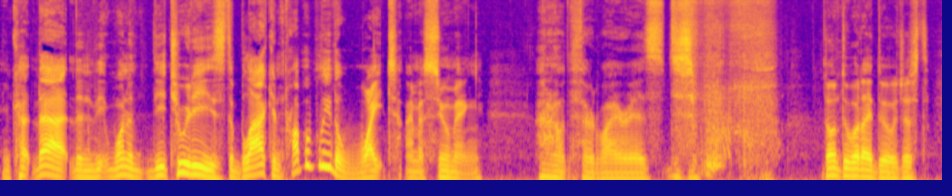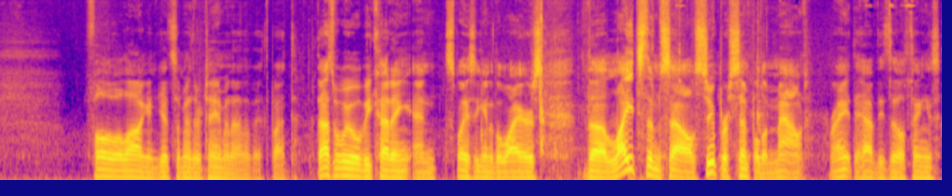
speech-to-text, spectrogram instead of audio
You cut that, then the, one of the two of these, the black and probably the white, I'm assuming. I don't know what the third wire is. Just don't do what I do. Just follow along and get some entertainment out of it. But that's what we will be cutting and splicing into the wires. The lights themselves, super simple to mount, right? They have these little things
